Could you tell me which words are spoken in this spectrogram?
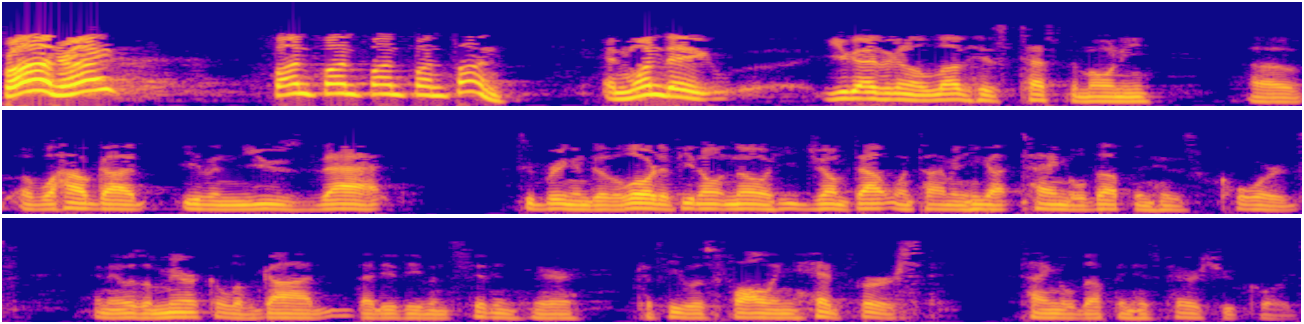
Fun, right? Fun, fun, fun, fun, fun. And one day, you guys are going to love his testimony of, of how God even used that to bring him to the Lord. If you don't know, he jumped out one time and he got tangled up in his cords. And it was a miracle of God that he's even sitting here because he was falling headfirst, tangled up in his parachute cords.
